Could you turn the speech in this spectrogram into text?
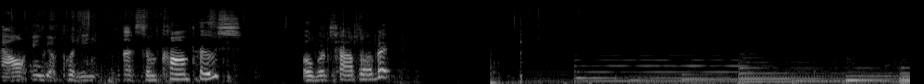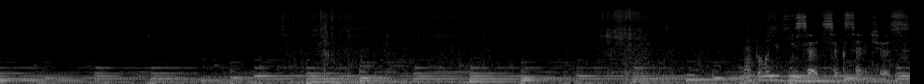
I'll end up putting uh, some compost over top of it. I believe he said six inches.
